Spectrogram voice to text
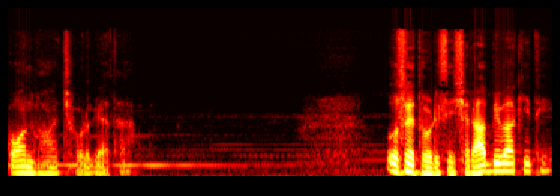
कौन वहाँ छोड़ गया था। उसमें थोड़ी सी शराब भी बाकी थी।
